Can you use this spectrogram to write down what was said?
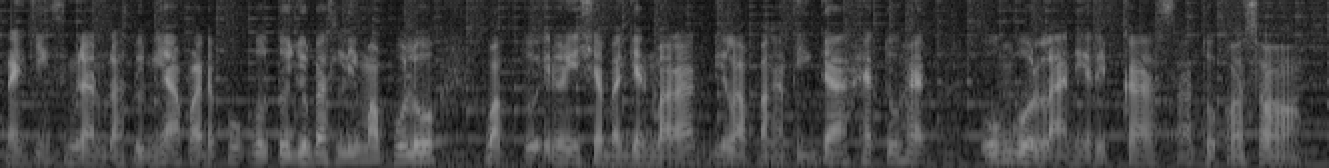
ranking 19 dunia pada pukul 17.50 waktu Indonesia bagian Barat di lapangan 3 head to head unggul Lani Ripka 1-0.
